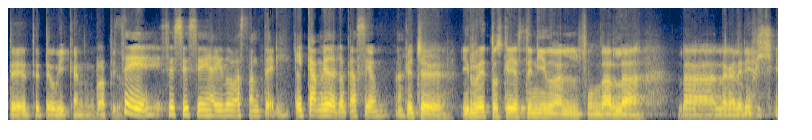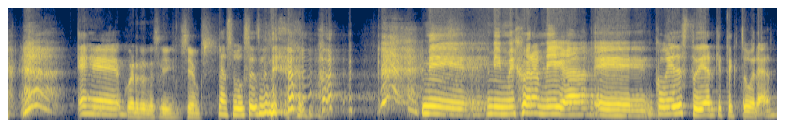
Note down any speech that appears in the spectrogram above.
te, te, te, ubican rápido. Sí, sí, sí, sí, ha ido bastante el, el cambio de locación. Qué chévere. ¿Y retos que hayas tenido al fundar la, la, la galería? Eh, ¿Te acuerdas así, siempre? Las luces, ¿no? mi, mejor amiga, eh, con ella estudié arquitectura,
